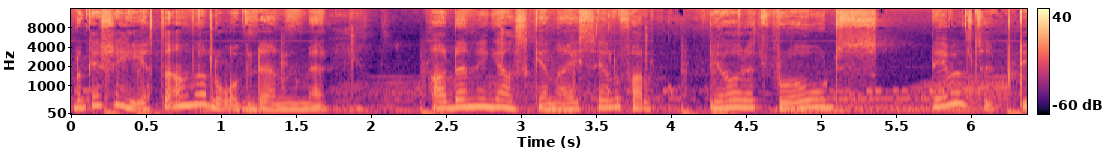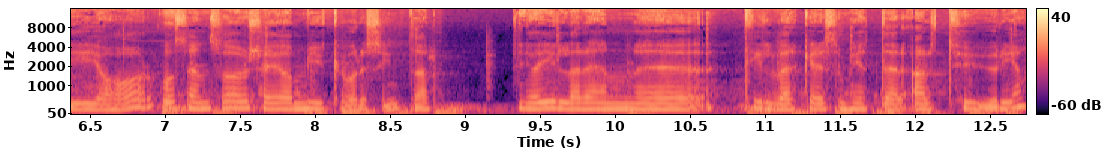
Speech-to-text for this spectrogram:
de kanske heter analog den med... Ja, den är ganska nice i alla fall. Jag har ett Rhodes. Det är väl typ det jag har. Och sen så kör jag mjukvarusyntar. Jag gillar en eh, tillverkare som heter Arturia.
